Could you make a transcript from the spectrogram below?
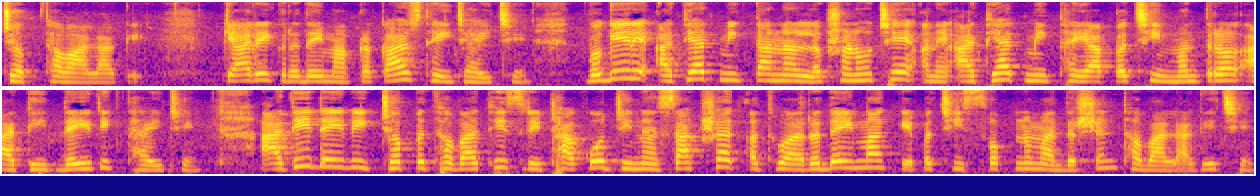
જપ થવા લાગે. ક્યારેક હૃદયમાં પ્રકાશ થઈ જાય છે. વગેરે આધ્યાત્મિકતાના લક્ષણો છે અને આધ્યાત્મિક થયા પછી મંત્ર આધિદૈવિક થાય છે. આધિદૈવિક જપ થવાથી શ્રી ઠાકોરજીના સાક્ષાત અથવા હૃદયમાં કે પછી સ્વપ્નમાં દર્શન થવા લાગે છે.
